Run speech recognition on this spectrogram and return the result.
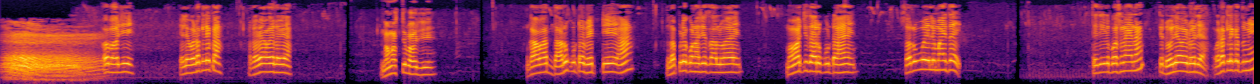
भाजी याला ओळखले का? रया रया नमस्ते भाजी गावात दारू कुठं भेटते हा? लपडे कोणाचे चालू आहे? मावाची दारू कुठं आहे? सर्व वेळेला माहीत आहे. ते तिथे बसला ना ते ढोल्या ढोल्या. ओळखले का तुम्ही?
